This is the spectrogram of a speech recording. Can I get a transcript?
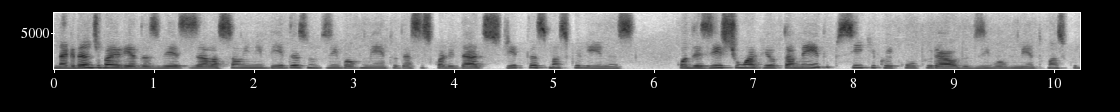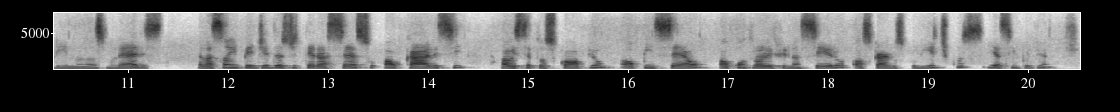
Na grande maioria das vezes, elas são inibidas no desenvolvimento dessas qualidades ditas masculinas. Quando existe um aviltamento psíquico e cultural do desenvolvimento masculino nas mulheres, elas são impedidas de ter acesso ao cálice, ao estetoscópio, ao pincel, ao controle financeiro, aos cargos políticos e assim por diante.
